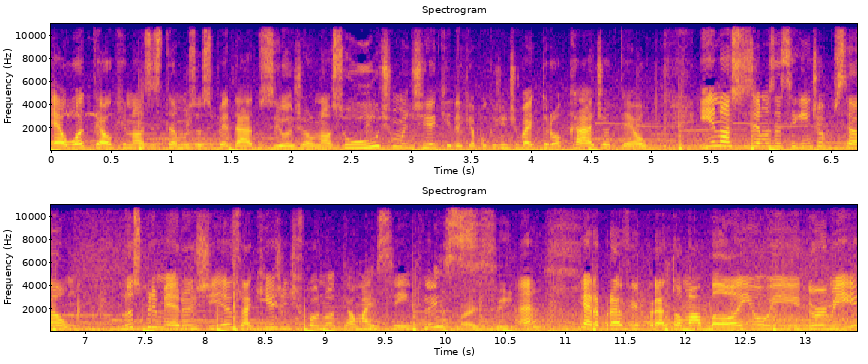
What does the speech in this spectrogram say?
é o hotel que nós estamos hospedados e hoje é o nosso último dia aqui. Daqui a pouco a gente vai trocar de hotel. E nós fizemos a seguinte opção. Nos primeiros dias aqui a gente ficou no hotel mais simples. Mais simples. É, que era pra vir pra tomar banho e dormir.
